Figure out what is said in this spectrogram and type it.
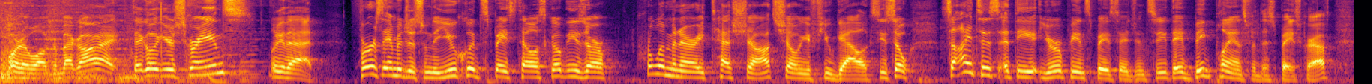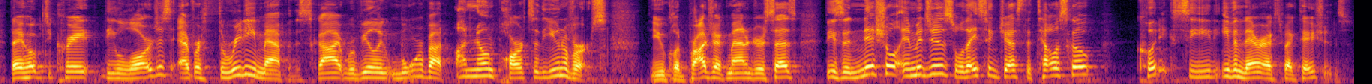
Morning, welcome back. All right, take a look at your screens. Look at that. First images from the Euclid Space Telescope. These are preliminary test shots showing a few galaxies. So scientists at the European Space Agency, they have big plans for this spacecraft. They hope to create the largest ever 3D map of the sky, revealing more about unknown parts of the universe. The Euclid project manager says these initial images, well, they suggest the telescope could exceed even their expectations.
